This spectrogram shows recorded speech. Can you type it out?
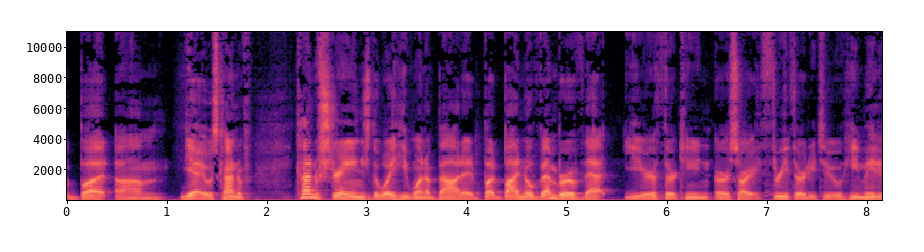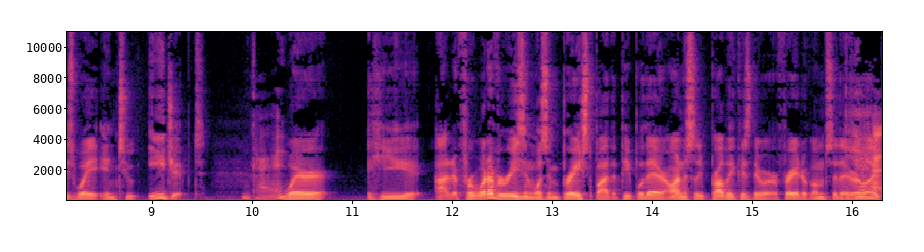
but um yeah it was kind of kind of strange the way he went about it but by november of that year 13 or sorry 332 he made his way into egypt. Okay. Where he for whatever reason was embraced by the people there honestly probably because they were afraid of him so they were like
